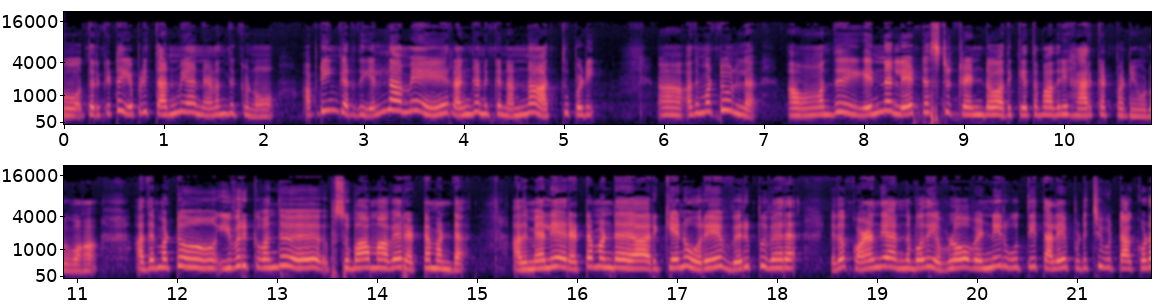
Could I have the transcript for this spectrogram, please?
ஒருத்தர்கிட்ட எப்படி தன்மையாக நடந்துக்கணும் அப்படிங்கிறது எல்லாமே ரங்கனுக்கு நன்னா அத்துப்படி. அது மட்டும் இல்லை அவன் வந்து என்ன லேட்டஸ்ட்டு ட்ரெண்டோ அதுக்கேற்ற மாதிரி ஹேர் கட் பண்ணி விடுவான். அதை மட்டும் இவருக்கு வந்து சுபாமாவே ரெட்டை மண்டை. அது மேலேயே ரெட்டை மண்டையாக இருக்கேன்னு ஒரே வெறுப்பு வேற. ஏதோ குழந்தையா இருந்தபோது எவ்வளோ வெந்நீர் ஊற்றி தலையை பிடிச்சி விட்டால் கூட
